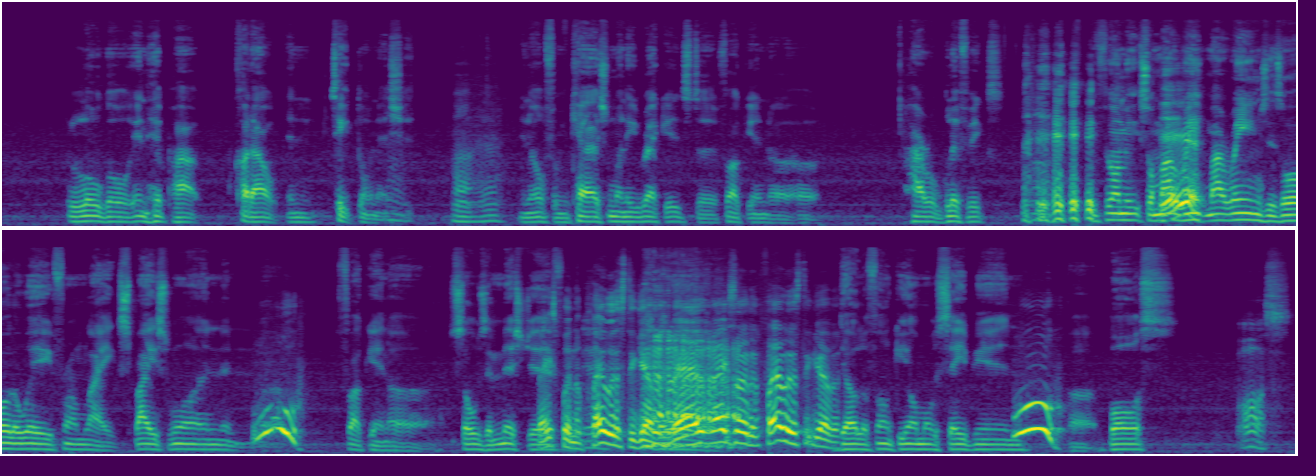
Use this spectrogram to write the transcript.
logo in hip hop cut out and taped on that mm. shit Oh yeah. you know, from Cash Money Records to fucking uh, hieroglyphics. you feel me? So my Yeah, yeah. range, my range is all the way from like Spice One and Woo. fucking uh Souls of Mischief, Thanks for putting the playlist together, man. Thanks for the playlist together. Del tha Funkee, Homo Sapien, Woo. uh, Boss. Boss.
